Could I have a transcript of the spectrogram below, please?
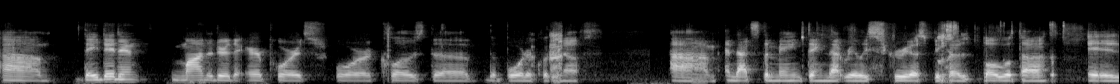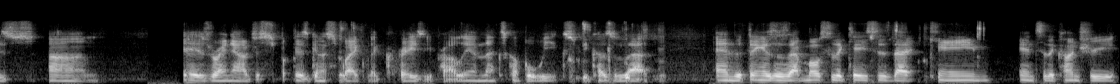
Um, they didn't monitor the airports or close the the border quick enough. Um, and that's the main thing that really screwed us because Bogota is um, is right now just is going to spike like crazy probably in the next couple weeks because of that. And the thing is, is that most of the cases that came into the country,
